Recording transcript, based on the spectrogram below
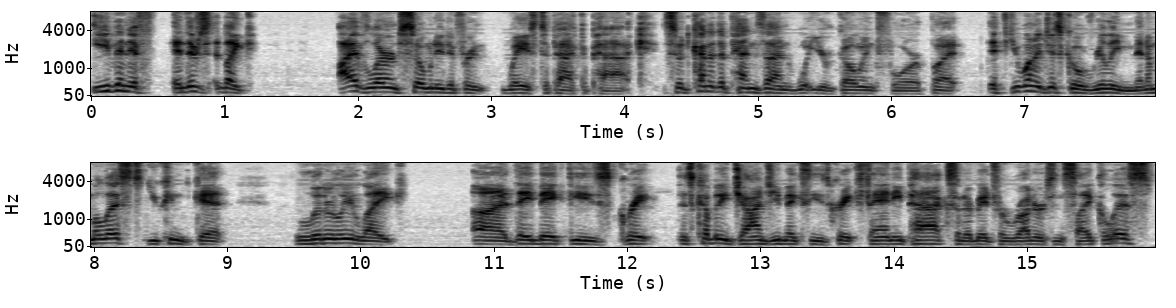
even if and there's like I've learned so many different ways to pack a pack. So it kind of depends on what you're going for. But if you want to just go really minimalist, you can get literally like uh, they make these great. This company John G makes these great fanny packs that are made for runners and cyclists.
